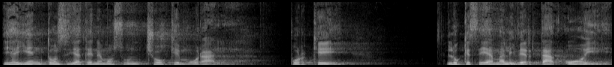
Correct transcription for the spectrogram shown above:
Y ahí entonces ya tenemos un choque moral, porque lo que se llama libertad hoy,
